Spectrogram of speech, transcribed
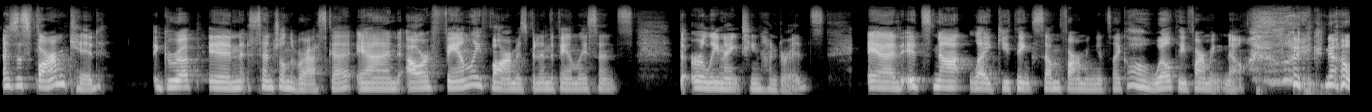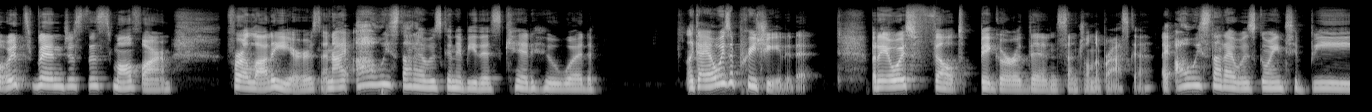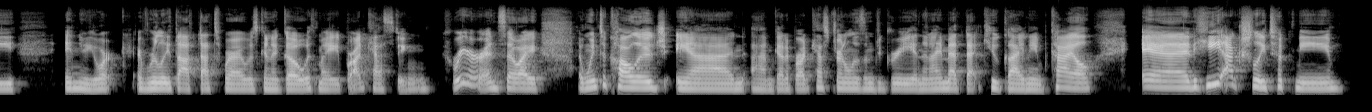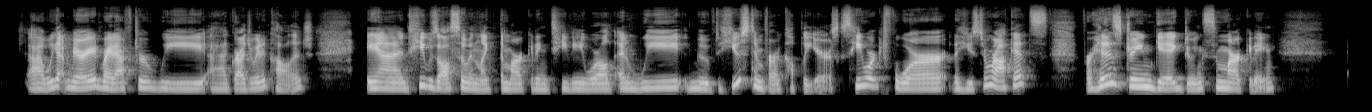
as this farm kid, I grew up in central Nebraska, and our family farm has been in the family since the early 1900s. And it's not like you think some farming, it's like, oh, wealthy farming. No, like, no, it's been just this small farm for a lot of years. And I always thought I was going to be this kid who would, like, I always appreciated it, but I always felt bigger than central Nebraska. I always thought I was going to be in New York. I really thought that's where I was going to go with my broadcasting career. And so I, I went to college and um, got a broadcast journalism degree. And then I met that cute guy named Kyle. And he actually took me, uh, we got married right after we uh, graduated college. And he was also in like the marketing TV world. And we moved to Houston for a couple years because he worked for the Houston Rockets for his dream gig doing some marketing.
